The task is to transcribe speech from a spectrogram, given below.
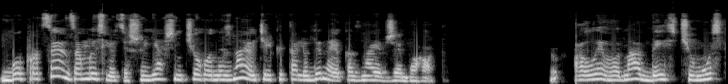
Бо про це замислюється, що я ж нічого не знаю, тільки та людина, яка знає вже багато. Але вона десь чомусь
